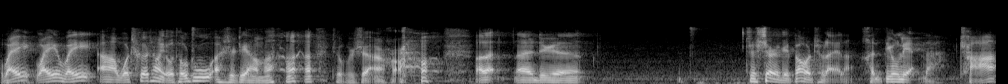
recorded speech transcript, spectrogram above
喂喂喂啊，我车上有头猪啊，是这样吗？这不是暗号。好了，那这个。这事儿给爆出来了，很丢脸的。查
